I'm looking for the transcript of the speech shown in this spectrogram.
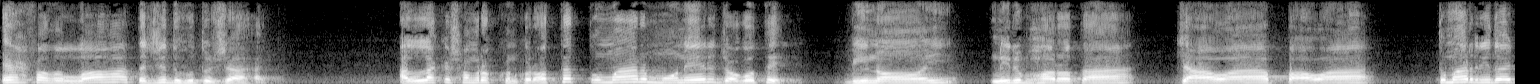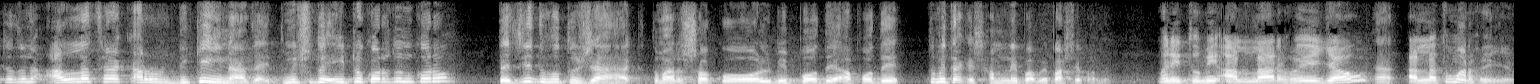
এহফাদুল্লাহ তাজিদ হুতু জাহাদ আল্লাহকে সংরক্ষণ করো। অর্থাৎ তোমার মনের জগতে বিনয় নির্ভরতা চাওয়া পাওয়া তোমার হৃদয়টা যেন আল্লাহ ছাড়া কারোর দিকেই না যায়। তুমি শুধু এইটুকু অর্জন করো তাজিদ হুতু জাহাক তোমার সকল বিপদে আপদে তুমি তাকে সামনে পাবে পাশে পাবে। মানে তুমি আল্লাহর হয়ে যাও হ্যাঁ। আল্লাহ তোমার হয়ে যাও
